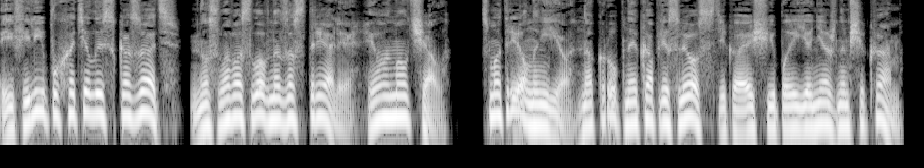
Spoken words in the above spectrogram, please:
и Филиппу хотелось сказать, но слова словно застряли, и он молчал. Смотрел на нее, на крупные капли слез, стекающие по ее нежным щекам,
